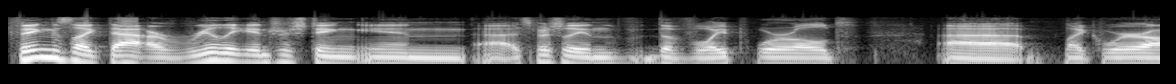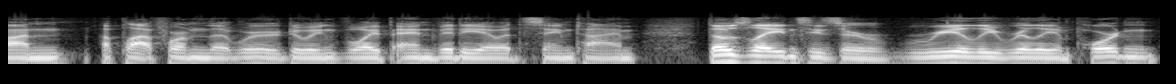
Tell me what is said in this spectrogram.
things like that are really interesting in uh, especially in the voip world uh, like we're on a platform that we're doing VoIP and video at the same time. Those latencies are really, really important,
